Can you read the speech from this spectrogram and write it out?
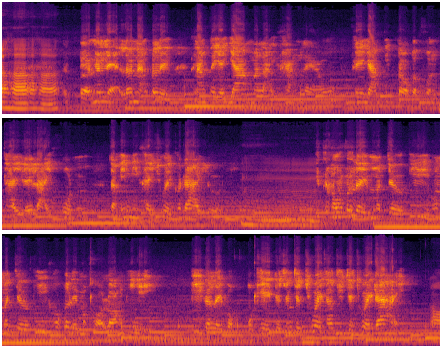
อ่าฮะอ่าฮะเออนั่นแหละ แล้วนางก็เลยนางพยายามมาหลายครั้งแล้ว พยายามติดต่อกับคนไทยหลาย ๆ คน แต่ไม่มีใครช่วยเขาได้เลยอืมเขาก็เลยมาเจอพี่พอมาเจอพี่เขาก็เลยมาขอร้องพี่ พี่ก็เลยบอกโอเค เดี๋ยวฉันจะช่วยเท่าที่จะช่วยได้อ๋อ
